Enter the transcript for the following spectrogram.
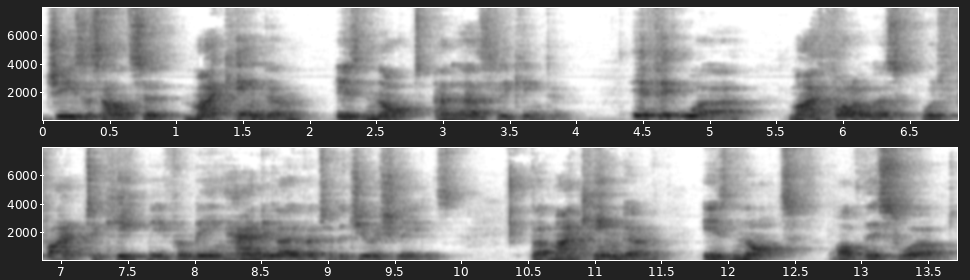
Jesus answered, My kingdom is not an earthly kingdom. If it were, my followers would fight to keep me from being handed over to the Jewish leaders. But my kingdom is not of this world.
